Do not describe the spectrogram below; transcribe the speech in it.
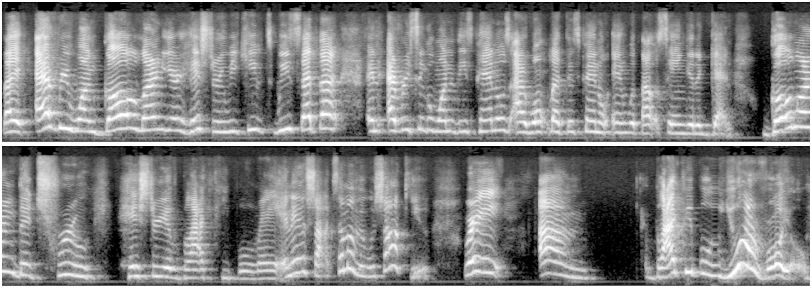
Like everyone, go learn your history. We keep we said that in every single one of these panels. I won't let this panel end without saying it again. Go learn the true history of Black people, right? And it'll shock some of it will shock you, right? Um, Black people, you are royal.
